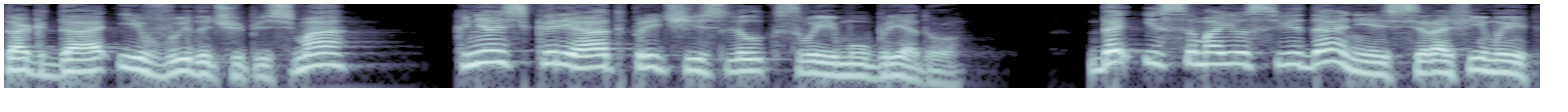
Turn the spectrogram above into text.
Тогда и выдачу письма князь Кариат причислил к своему бреду. Да и самое свидание с Серафимой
